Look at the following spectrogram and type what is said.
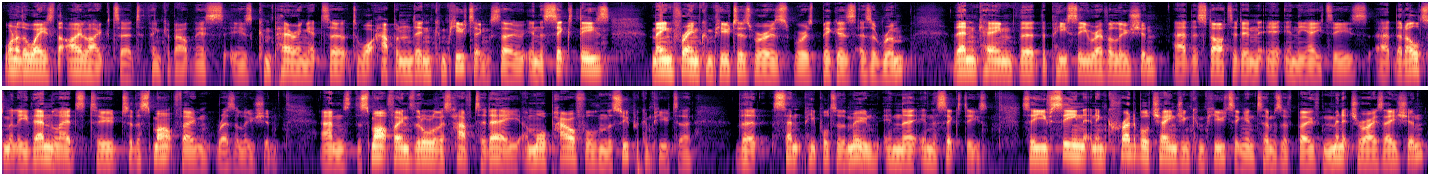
One of the ways that I like to, to think about this is comparing it to, to what happened in computing. So, in the 60s, mainframe computers were as, were as big as, as a room. Then came the, the PC revolution uh, that started in, in the 80s, uh, that ultimately then led to, to the smartphone resolution. And the smartphones that all of us have today are more powerful than the supercomputer that sent people to the moon in the in the 60s. So you've seen an incredible change in computing in terms of both miniaturization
